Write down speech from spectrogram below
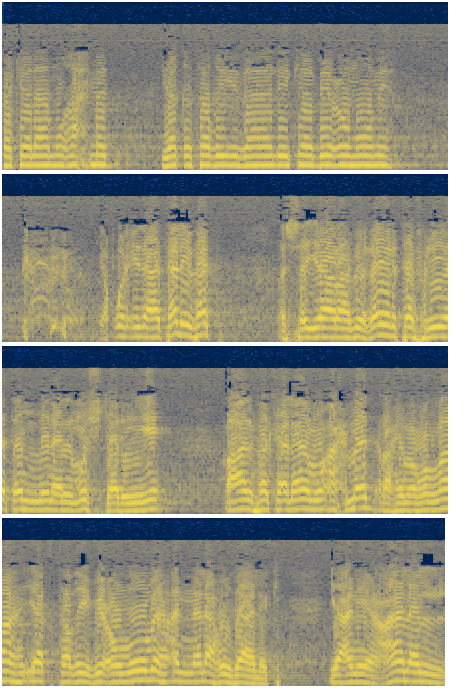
فكلام أحمد يقتضي ذلك بعمومه. يقول إذا تلفت السيارة بغير تفريط من المشتري قال فكلام أحمد رحمه الله يقتضي بعمومه أن له ذلك. يعني على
